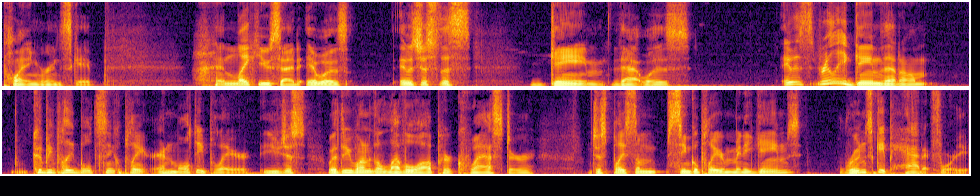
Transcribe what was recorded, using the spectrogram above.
playing RuneScape. And like you said, it was it was just this game that was it was really a game that um could be played both single player and multiplayer. You just whether you wanted to level up or quest or just play some single player mini games, RuneScape had it for you.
